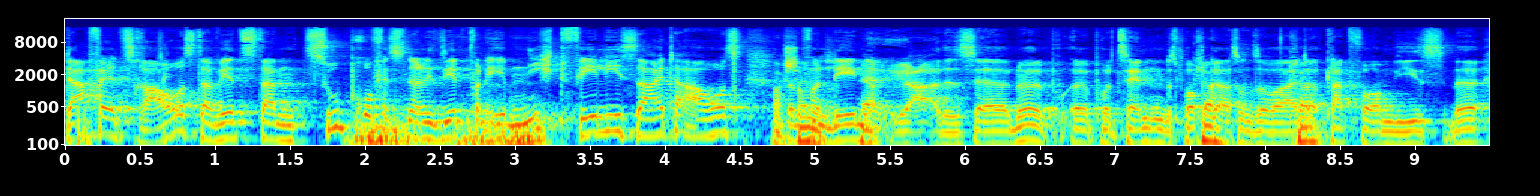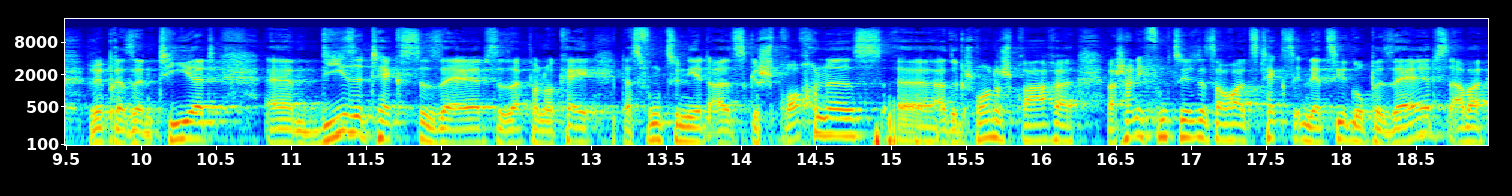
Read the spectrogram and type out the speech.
da fällt es raus, da wird es dann zu professionalisiert von eben nicht Felis Seite aus, sondern von denen, ja, das ist ja ne, Prozenten des Podcasts und so weiter, Klar. Plattformen, die es ne, repräsentiert. Ähm, diese Texte selbst, sagt man, okay, das funktioniert als gesprochenes, äh, also gesprochene Sprache. Wahrscheinlich funktioniert das auch als Text in der Zielgruppe selbst, aber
